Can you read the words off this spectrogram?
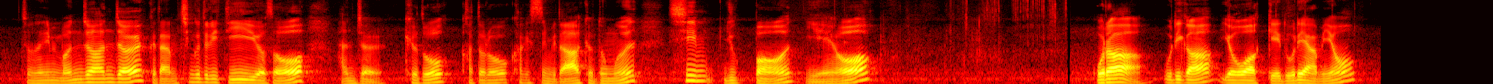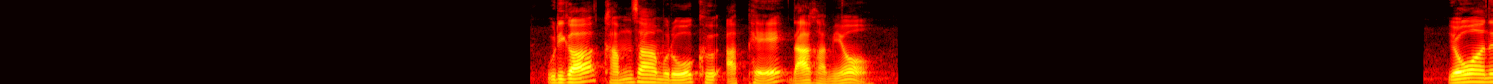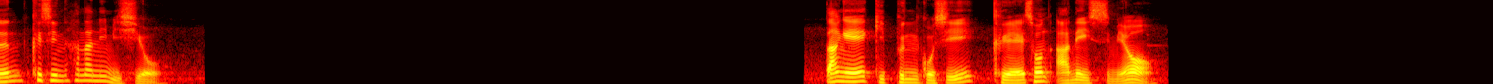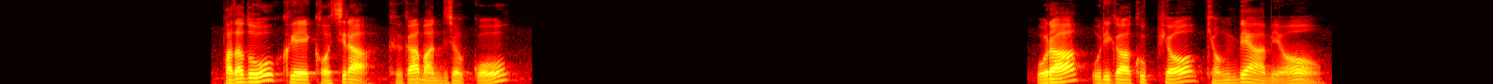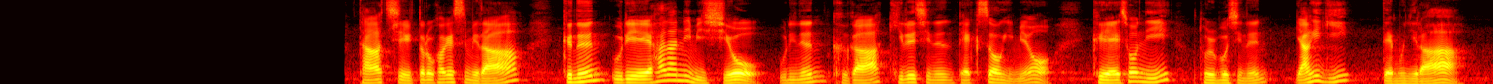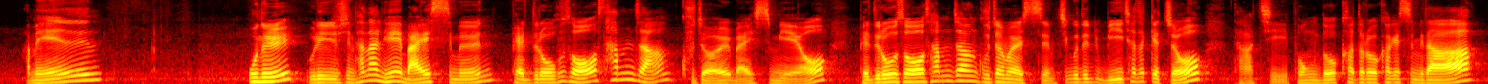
전사님이 먼저 한 절, 그 다음 친구들이 뒤 이어서 한 절 교독하도록 하겠습니다. 교독문 16번이에요. 오라, 우리가 여호와께 노래하며 우리가 감사함으로 그 앞에 나아가며 여호와는 크신 하나님이시요 땅의 깊은 곳이 그의 손 안에 있으며 바다도 그의 것이라 그가 만드셨고 오라 우리가 굽혀 경배하며 다 같이 읽도록 하겠습니다. 그는 우리의 하나님이시요 우리는 그가 기르시는 백성이며 그의 손이 돌보시는 양이기 때문이라. 아멘. 오늘 우리 주신 하나님의 말씀은 베드로후서 3장 9절 말씀이에요. 베드로후서 3장 9절 말씀 친구들이 미리 찾았겠죠? 다 같이 봉독하도록 하겠습니다.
